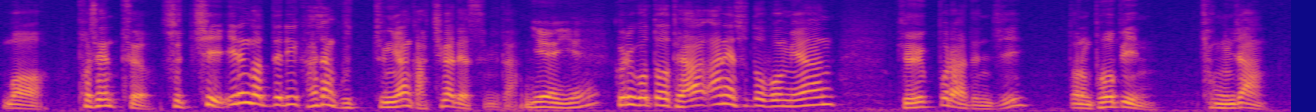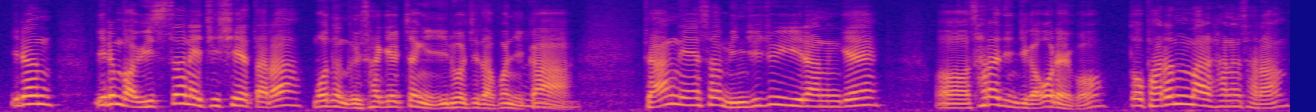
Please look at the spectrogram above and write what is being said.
뭐 퍼센트 수치 이런 것들이 가장 구- 중요한 가치가 됐습니다. 예, 예. 그리고 또 대학 안에서도 보면 교육부라든지 또는 법인, 총장 이런 이른바 윗선의 지시에 따라 모든 의사결정이 이루어지다 보니까 대학 내에서 민주주의라는 게 어, 사라진 지가 오래고 또 바른 말 하는 사람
